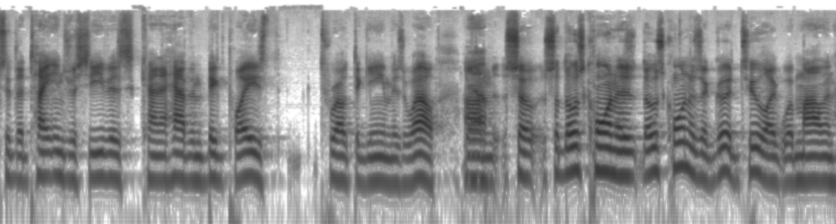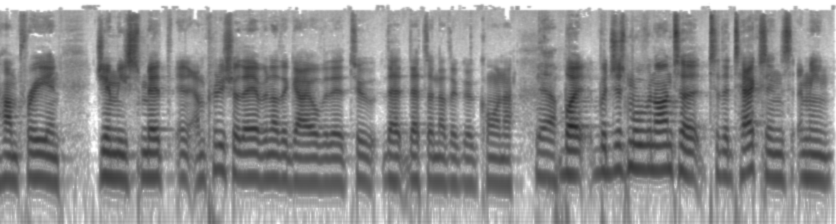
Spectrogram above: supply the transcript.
to the Titans receivers kind of having big plays throughout the game as well. Um, so so those corners those corners are good too, like with Marlon Humphrey and Jimmy Smith, and I'm pretty sure they have another guy over there too. That that's another good corner. yeah. But but just moving on to to the Texans, I mean,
